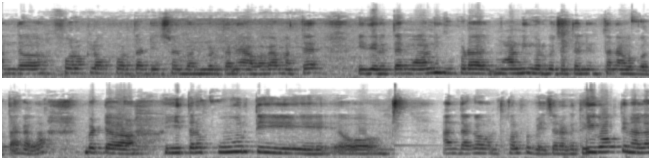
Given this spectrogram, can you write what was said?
ಒಂದು ಫೋರ್ ಓ ಕ್ಲಾಕ್ ಫೋರ್ ತರ್ಟಿ ಅಷ್ಟರಲ್ಲಿ ಬಂದ್ಬಿಡ್ತಾನೆ. ಆವಾಗ ಮತ್ತೆ ಇದಿರುತ್ತೆ. ಮಾರ್ನಿಂಗು ಕೂಡ ಮಾರ್ನಿಂಗ್ವರೆಗೂ ಜೊತೆಲಿ ಇರ್ತಾನೆ ಅವಾಗ ಗೊತ್ತಾಗಲ್ಲ. ಬಟ್ ಈ ಥರ ಪೂರ್ತಿ ಅಂದಾಗ ಒಂದು ಸ್ವಲ್ಪ ಬೇಜಾರಾಗುತ್ತೆ. ಈಗ ಹೋಗ್ತೀನಲ್ಲ,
